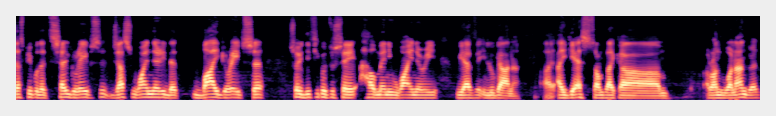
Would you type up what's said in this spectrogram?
just people that sell grapes, just winery that buy grapes. so it's difficult to say how many winery we have in Lugana. I, I guess something like um, around 100.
